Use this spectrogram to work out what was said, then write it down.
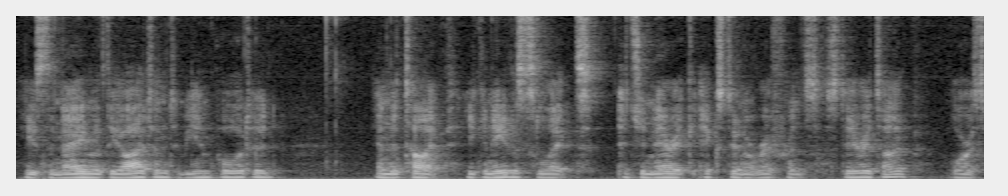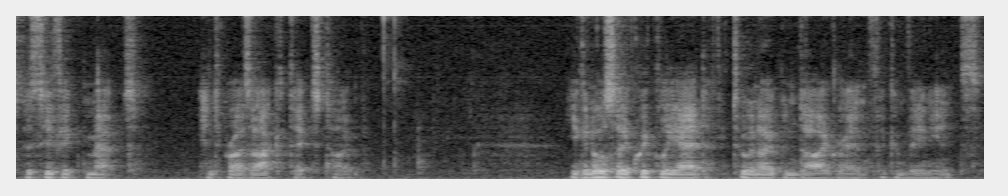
Here's the name of the item to be imported and the type. You can either select a generic external reference stereotype or a specific mapped Enterprise Architect type. You can also quickly add to an open diagram for convenience.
